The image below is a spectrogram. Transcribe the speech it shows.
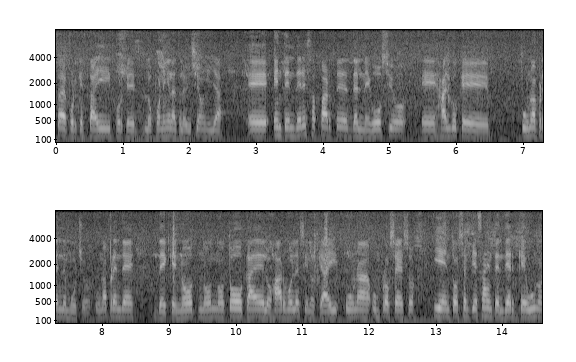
¿sabe? Porque está ahí, porque lo ponen en la televisión y ya. Eh, entender esa parte del negocio es algo que uno aprende mucho. Uno aprende de que no, no, no, todo cae de los árboles, sino que hay una, un proceso y entonces empiezas a entender que uno,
